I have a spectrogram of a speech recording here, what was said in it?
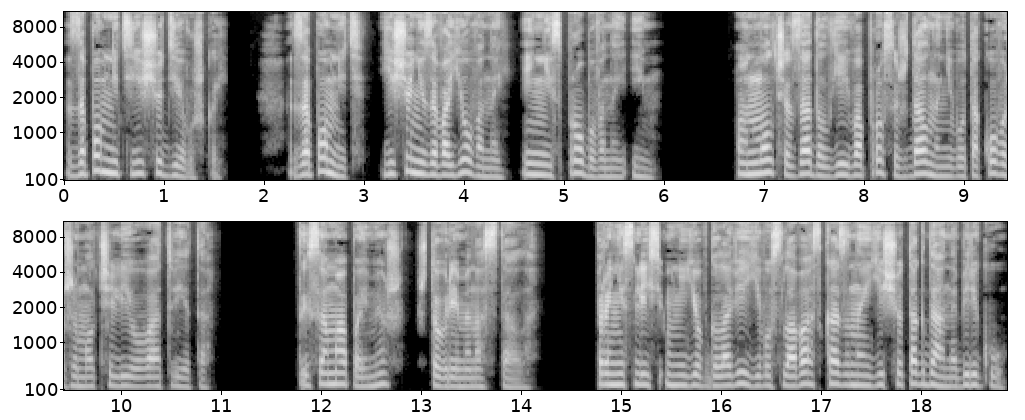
Запомнить еще девушкой. Запомнить еще не завоеванной и не испробованной им. Он молча задал ей вопрос и ждал на него такого же молчаливого ответа. «Ты сама поймешь, что время настало». Пронеслись у нее в голове его слова, сказанные еще тогда на берегу,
